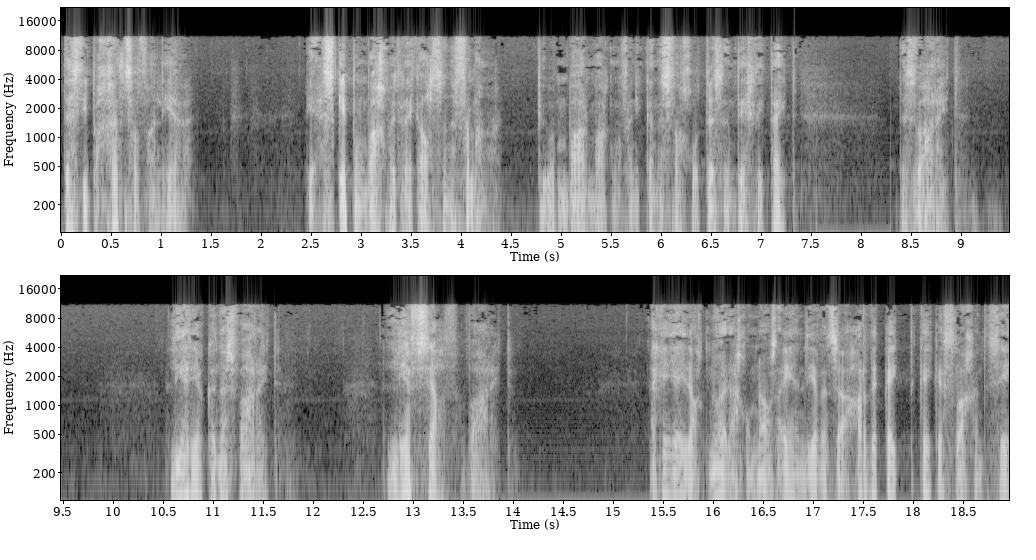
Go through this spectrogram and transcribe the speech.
Dis die beginsel van lewe. Die skepping wacht met reik als in die verlange, die openbaarmaking van die kinders van God, dis integriteit, dis waarheid. Leer jou kinders waarheid leef self waarheid. Ek en jy dacht nodig om na ons eie levens harde kyk kyk en slag en te sê,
